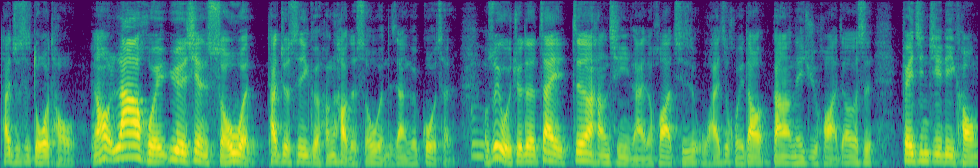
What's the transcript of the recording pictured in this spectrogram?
它就是多头，然后拉回月线守稳，它就是一个很好的守稳的这样一个过程。所以我觉得在这段行情以来的话，其实我还是回到刚刚那句话，叫做是非经济利空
